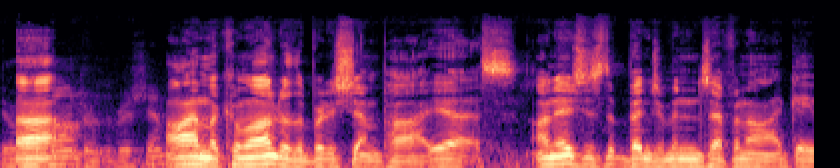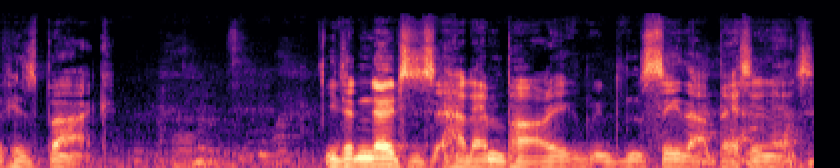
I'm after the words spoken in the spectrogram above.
You're a Uh, commander of the British Empire. I am a commander of the British Empire, yes. I noticed that Benjamin Zephaniah gave his back. You didn't notice it had empire, he didn't see that bit in it.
